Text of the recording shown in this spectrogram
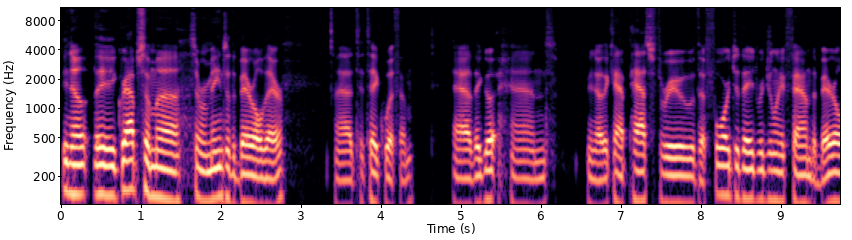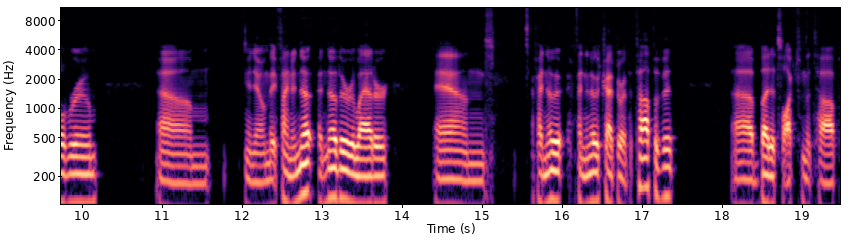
you know they grab some uh, some remains of the barrel there uh, to take with them. Uh, they go and you know they kind of pass through the forge that they originally found, the barrel room, um, you know, and they find an- another ladder and find another find another trapdoor at the top of it, uh, but it's locked from the top.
